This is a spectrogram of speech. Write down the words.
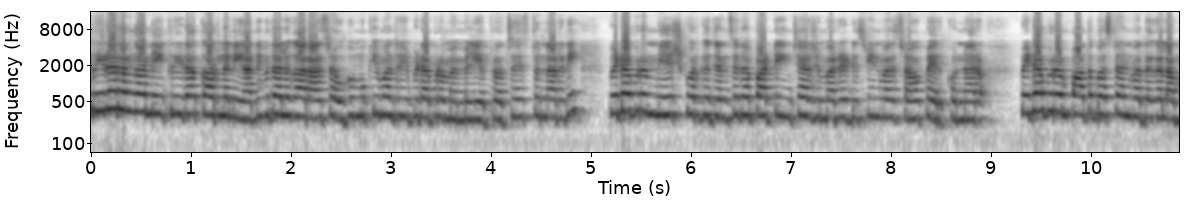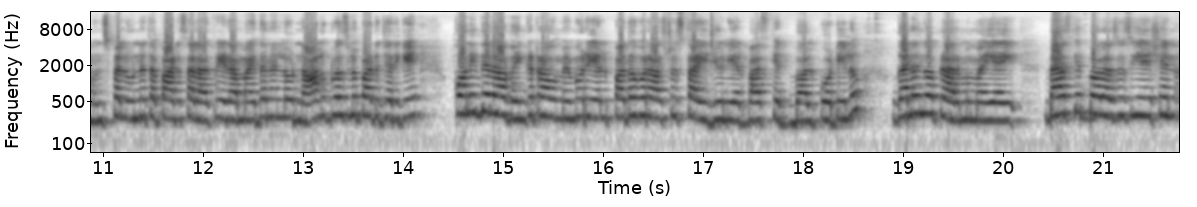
క్రీడారంగాన్ని క్రీడాకారులని అన్ని విధాలుగా రాష్ట్ర ఉప ముఖ్యమంత్రి పిఠాపురం ఎమ్మెల్యే ప్రోత్సహిస్తున్నారని పిఠాపురం నియోజకవర్గ జనసేన పార్టీ ఇన్ఛార్జి మర్రెడ్డి శ్రీనివాసరావు పేర్కొన్నారు. పిఠాపురం పాత బస్టాండ్ వద్ద గల మున్సిపల్ ఉన్నత పాఠశాల క్రీడా మైదానంలో నాలుగు రోజుల పాటు జరిగే కొనిదెల వెంకట్రావు మెమోరియల్ పదవ రాష్ట్ర స్థాయి జూనియర్ బాస్కెట్బాల్ పోటీలు ఘనంగా ప్రారంభమయ్యాయి. బాస్కెట్బాల్ అసోసియేషన్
